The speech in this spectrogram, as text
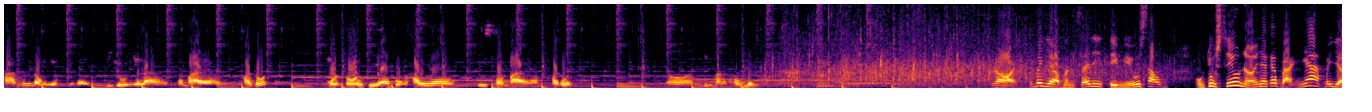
khá tương đồng nhiều thứ này ví dụ như là xem bài uh, Harvard một tối thì em cũng hay uh, đi xem bài Harvard cho chính bản thân mình. Rồi bây giờ mình sẽ đi tìm hiểu sâu một chút xíu nữa nha các bạn nhé bây giờ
